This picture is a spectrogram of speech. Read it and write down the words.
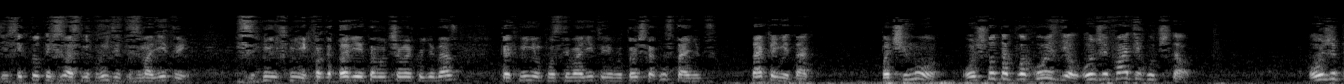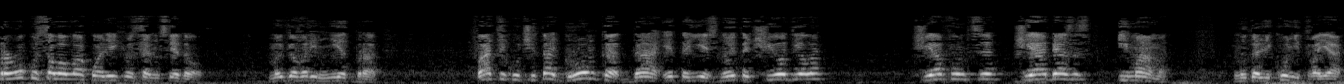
Если кто-то из вас не выйдет из молитвы, извините по голове этому человеку не даст, как минимум после молитвы ему точно достанется. Так или не так? Почему? Он что-то плохое сделал? Он же Фатиху читал. Он же пророку, саллаллаху алейхи вассалям, следовал. Мы говорим, нет, брат, Фатиху читать громко, да, это есть, но это чье дело? Чья функция? Чья обязанность? Имама. Но далеко не твоя.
